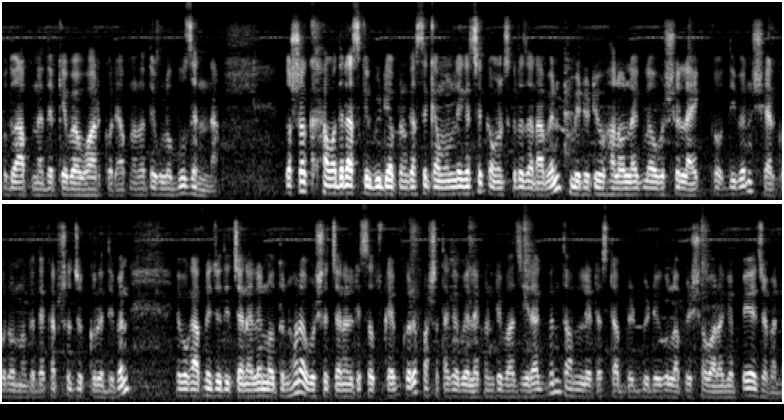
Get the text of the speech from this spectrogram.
শুধু আপনাদেরকে ব্যবহার করে, আপনারা তো এগুলো বুঝেন না। দর্শক, আমাদের আজকের ভিডিও আপনার কাছে কেমন লেগেছে কমেন্টস করে জানাবেন। ভিডিওটি ভালো লাগলে অবশ্যই লাইক দিবেন, শেয়ার করে অন্যকে দেখার সুযোগ করে দিবেন। এবং আপনি যদি চ্যানেলে নতুন হন, অবশ্যই চ্যানেলটি সাবস্ক্রাইব করে পাশে থাকা বেল আইকনটি বাজিয়ে রাখবেন, তাহলে লেটেস্ট আপডেট ভিডিওগুলো আপনি সবার আগে পেয়ে যাবেন।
